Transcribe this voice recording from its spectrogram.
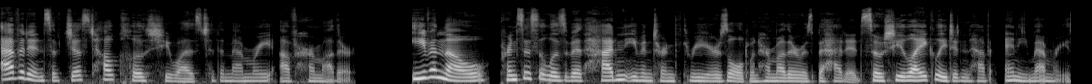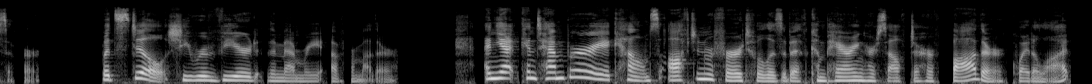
evidence of just how close she was to the memory of her mother. Even though Princess Elizabeth hadn't even turned three years old when her mother was beheaded, so she likely didn't have any memories of her. But still, she revered the memory of her mother. And yet, contemporary accounts often refer to Elizabeth comparing herself to her father quite a lot.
